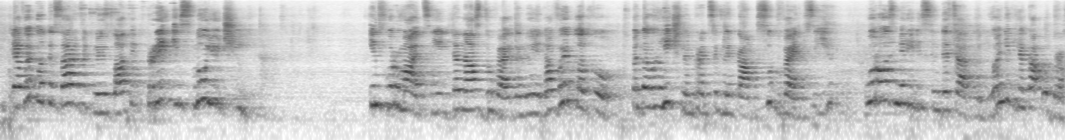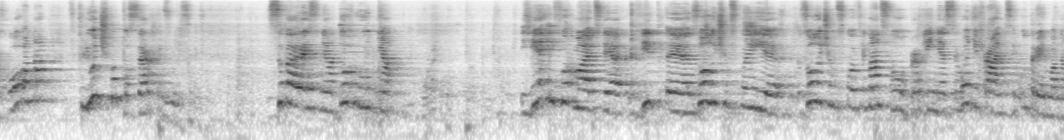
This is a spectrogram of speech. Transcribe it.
для виплати заробітної плати при існуючій інформації для нас доведеної на виплату педагогічним працівникам субвенції у розмірі 80 мільйонів, яка обрахована включно по серпень місяць. З вересня до грудня Є інформація від е, Золочівської, Золочівського фінансового управління сьогодні вранці отримана,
